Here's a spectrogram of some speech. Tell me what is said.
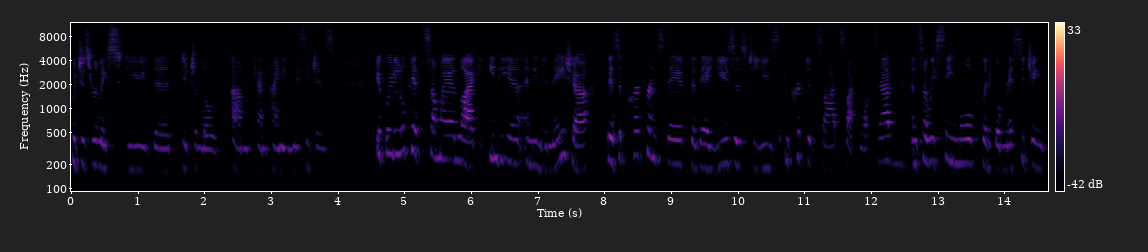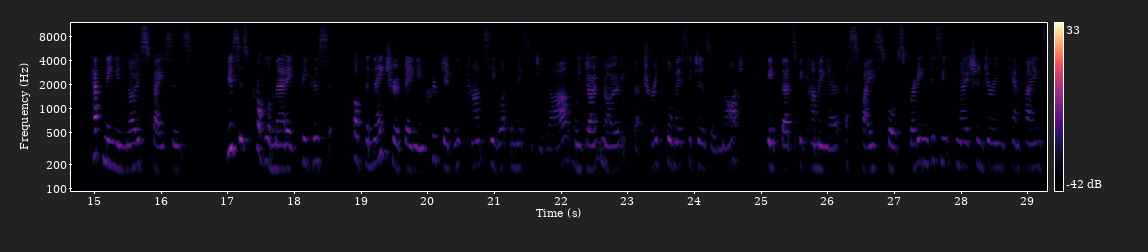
which has really skewed the digital um, campaigning messages. If we look at somewhere like India and Indonesia, there's a preference there for their users to use encrypted sites like WhatsApp, and so we see more political messaging happening in those spaces. This is problematic because of the nature of being encrypted, we can't see what the messages are. We don't know if they're truthful messages or not, if that's becoming a, a, space for spreading disinformation during campaigns,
